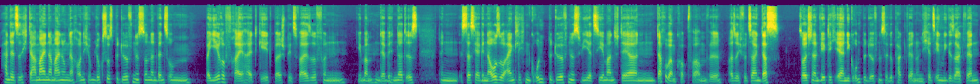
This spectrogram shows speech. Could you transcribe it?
handelt es sich da meiner Meinung nach auch nicht um Luxusbedürfnis, sondern wenn es um Barrierefreiheit geht, beispielsweise von jemandem, der behindert ist, dann ist das ja genauso eigentlich ein Grundbedürfnis wie jetzt jemand, der ein Dach über dem Kopf haben will. Also ich würde sagen, das sollte dann wirklich eher in die Grundbedürfnisse gepackt werden und nicht jetzt irgendwie gesagt werden,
